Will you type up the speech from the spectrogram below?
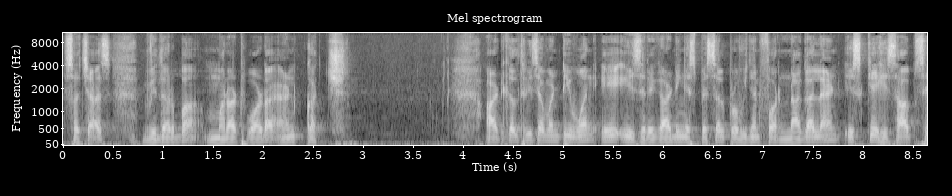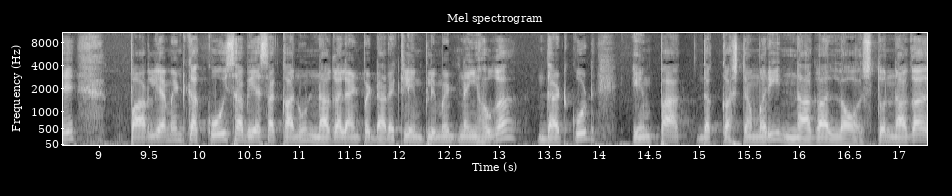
such as Vidarbha, Marathwada and Kutch. Article 371 A is regarding special provision for Nagaland इसके हिसाब से पार्लियामेंट का कोई सा भी ऐसा कानून नागालैंड पर डायरेक्टली इंप्लीमेंट नहीं होगा that could impact the customary Naga laws तो नागा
